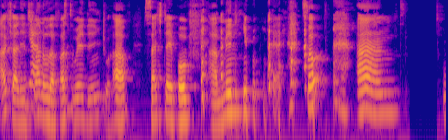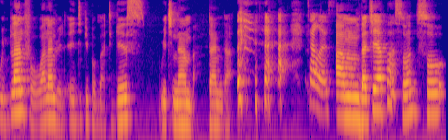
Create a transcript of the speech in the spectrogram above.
Actually, it's Yeah. one of the first wedding to have such type of uh, menu. so, and we planned for 180 people, but guess which number turned up? Tell us. I'm the chairperson, so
